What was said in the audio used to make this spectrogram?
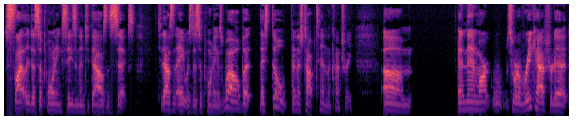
slightly disappointing season in 2006. 2008 was disappointing as well, but they still finished top 10 in the country. Um, and then Mark sort of recaptured it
